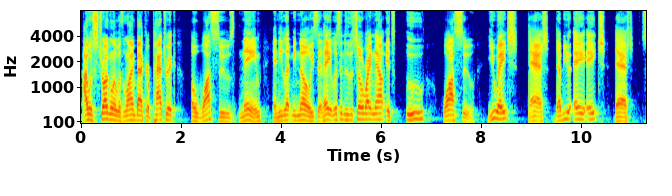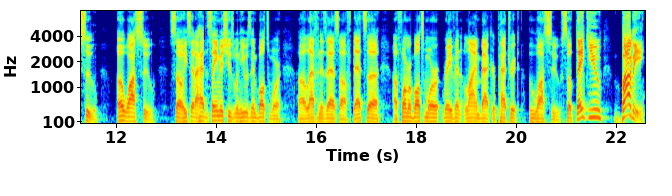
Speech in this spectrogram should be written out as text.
I was struggling with linebacker Patrick Owasu's name, and he let me know. He said, "Hey, listen to the show right now. It's Uwasu, U H dash W A H dash Su, Owasu." So he said I had the same issues when he was in Baltimore, uh, laughing his ass off. That's uh, a former Baltimore Raven linebacker Patrick Uwasu. So thank you, Bobby.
